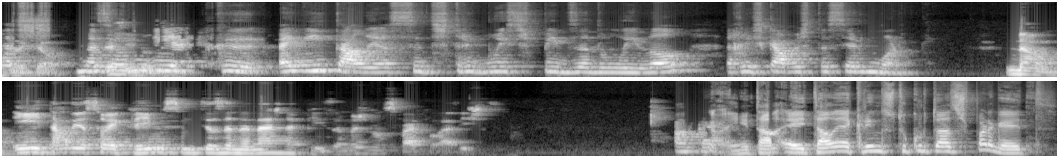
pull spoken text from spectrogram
Mas, Raquel. mas És eu inútil. diria que em Itália, se distribuísses pizza do Lidl, arriscavas-te a ser morto. Não, em Itália só é crime se meteres ananás na pizza, mas não se vai falar disto. Ok. Não, em Itália, em Itália é crime se tu cortares esparguete.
